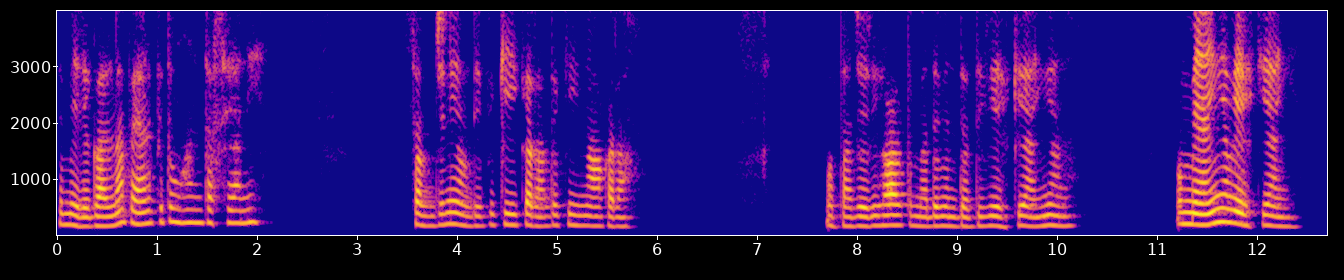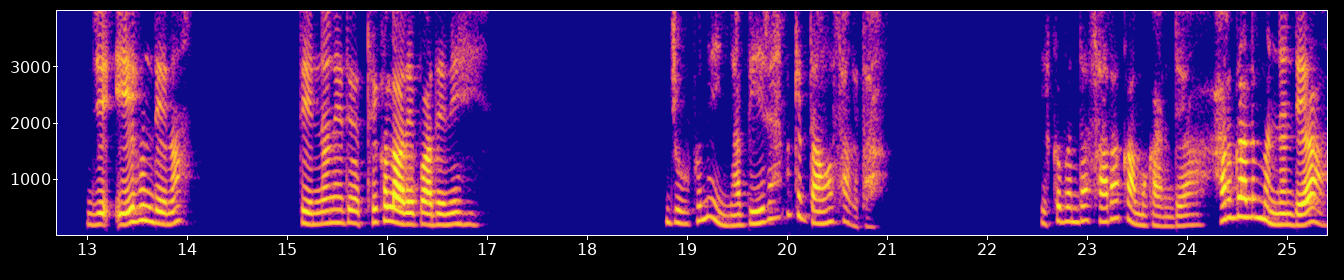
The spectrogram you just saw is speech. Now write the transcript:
ਤੇ ਮੇਰੇ ਗੱਲ ਨਾ ਪੈਣ ਵੀ ਤੂੰ ਹਨ ਦੱਸਿਆ ਨਹੀਂ ਸਮਝ ਨਹੀਂ ਆਉਂਦੀ ਵੀ ਕੀ ਕਰਾਂ ਤੇ ਕੀ ਨਾ ਕਰਾਂ। ਉਦਾਂ ਜਿਹੜੀ ਹਾਲਤ ਮੈਂ ਦਵਿੰਦਰ ਦੀ ਵੇਖ ਕੇ ਆਈ ਹਾਂ ਨਾ, ਉਹ ਮੈਂ ਹੀ ਆ ਵੇਖ ਕੇ ਆਈ। ਜੇ ਇਹ ਹੁੰਦੇ ਨਾ ਤੇ ਇਹਨਾਂ ਨੇ ਤੇ ਉੱਥੇ ਖਲਾਰੇ ਪਾ ਦੇਣੇ ਸੀ। ਜੋਬਨ ਇੰਨਾ ਬੇਰਹਿਮ ਕਿੱਦਾਂ ਹੋ ਸਕਦਾ? ਇੱਕ ਬੰਦਾ ਸਾਰਾ ਕੰਮ ਕਰਨ ਡਿਆ, ਹਰ ਗੱਲ ਮੰਨਣ ਡਿਆ।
